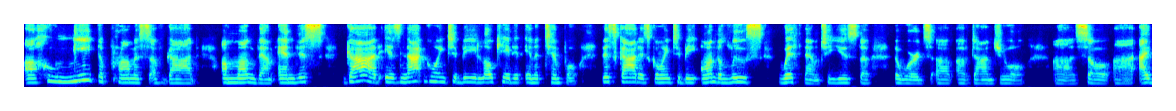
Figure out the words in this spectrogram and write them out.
uh, who need the promise of God among them. And this God is not going to be located in a temple. This God is going to be on the loose with them, to use the, the words of, of Don Juel. Uh, so uh, I,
